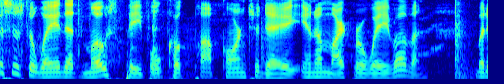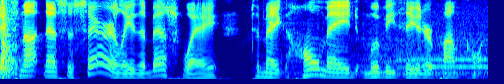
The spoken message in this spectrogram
This is the way that most people cook popcorn today in a microwave oven, but it's not necessarily the best way to make homemade movie theater popcorn.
